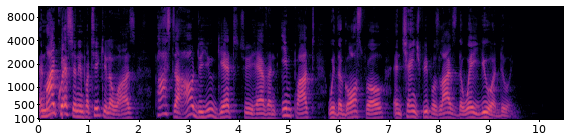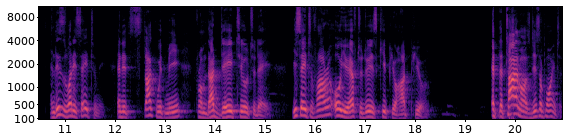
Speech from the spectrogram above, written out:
And my question in particular was, Pastor, how do you get to have an impact with the gospel and change people's lives the way you are doing? And this is what he said to me. And it stuck with me from that day till today. He said Tafara, All you have to do is keep your heart pure. At the time, I was disappointed.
